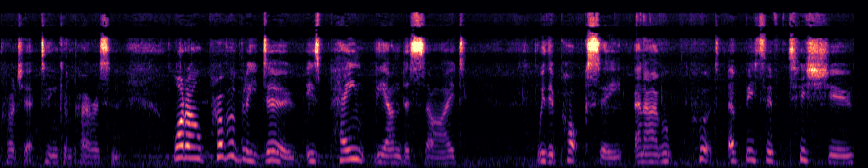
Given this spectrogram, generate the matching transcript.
project in comparison. What I'll probably do is paint the underside with epoxy and I will put a bit of tissue,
